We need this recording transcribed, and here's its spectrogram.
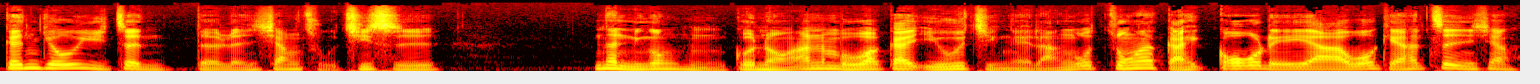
跟忧郁症的人相处，其实那你讲很，滚龙啊，那么我该忧郁的人，我总要改高了呀，我给他正向，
